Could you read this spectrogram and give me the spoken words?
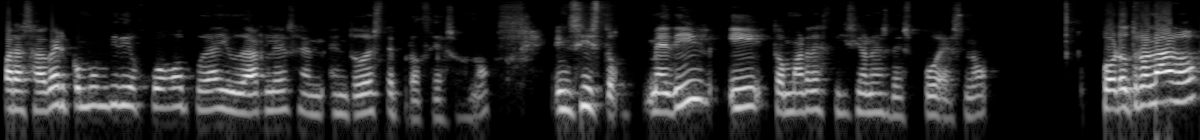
para saber cómo un videojuego puede ayudarles en, todo este proceso. ¿no? Insisto, medir y tomar decisiones después. ¿no? Por otro lado,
